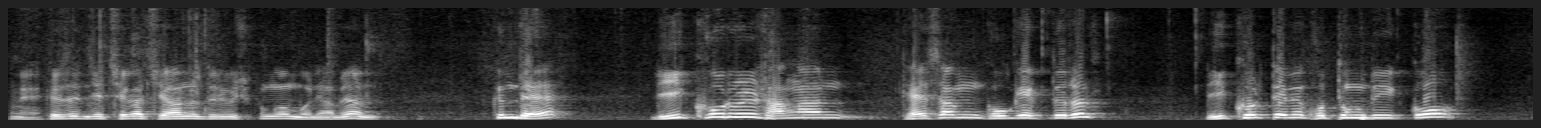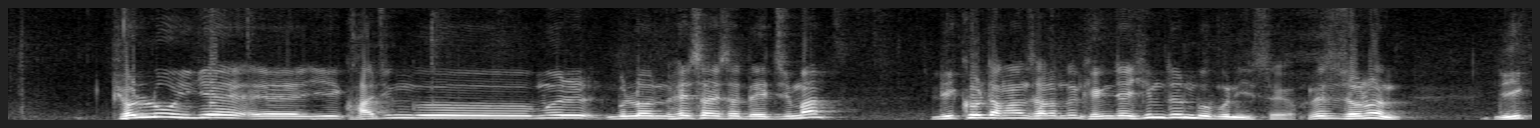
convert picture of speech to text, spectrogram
네. 그래서 이제 제가 제안을 드리고 싶은 건 뭐냐면 근데 리콜을 당한 대상 고객들은 리콜 때문에 고통도 있고 별로 이게 에, 이 과징금을 물론 회사에서 내지만 리콜 당한 사람들은 굉장히 힘든 부분이 있어요. 그래서 저는 리콜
